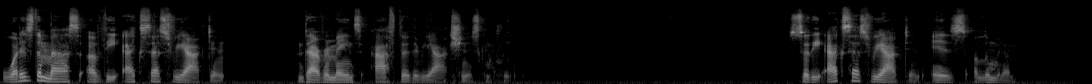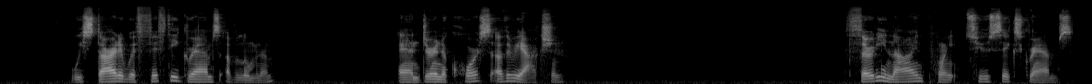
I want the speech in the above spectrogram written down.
What is the mass of the excess reactant that remains after the reaction is complete. So the excess reactant is aluminum. We started with 50 grams of aluminum, and during the course of the reaction, 39.26 grams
